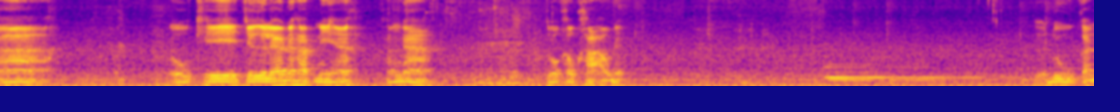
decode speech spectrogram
อ่า โอเค เจอแล้วนะครับนี่ฮะ ข้างหน้า ตัวขาวๆเนี่ย เดี๋ยวดูกัน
